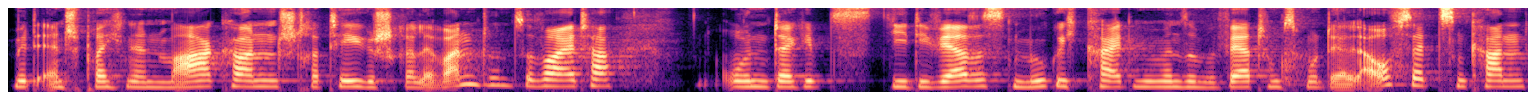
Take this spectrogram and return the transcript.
mit entsprechenden Markern, strategisch relevant und so weiter. Und da gibt's die diversesten Möglichkeiten, wie man so ein Bewertungsmodell aufsetzen kann,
